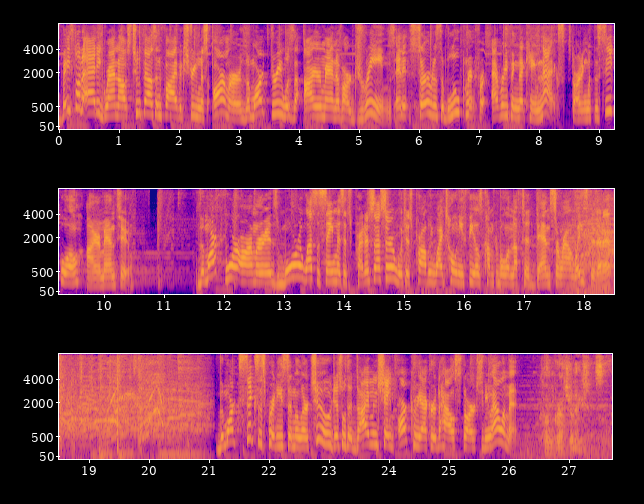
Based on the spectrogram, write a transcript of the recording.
Based on Adi Granov's 2005 Extremis armor, the Mark III was the Iron Man of our dreams, and it served as a blueprint for everything that came next, starting with the sequel, Iron Man 2. The Mark IV armor is more or less the same as its predecessor, which is probably why Tony feels comfortable enough to dance around wasted in it. The Mark VI is pretty similar too, just with a diamond-shaped arc reactor to house Stark's new element. Congratulations.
